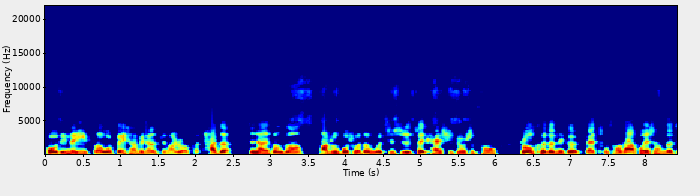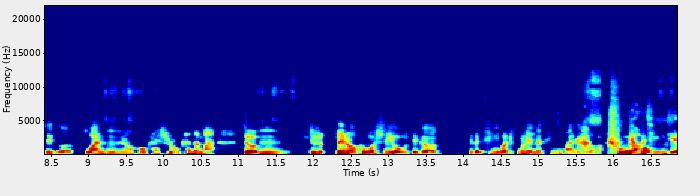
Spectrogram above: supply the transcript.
否定的意思，我非常非常喜欢 Rock，他的就像刚刚马主播说的，我其实最开始就是从 Rock 的那个在吐槽大会上的这个段子，然后开始入坑的嘛，就嗯，就是对 Rock 我是有这个这个情怀，初恋的情怀，你知道吧？雏鸟情节，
